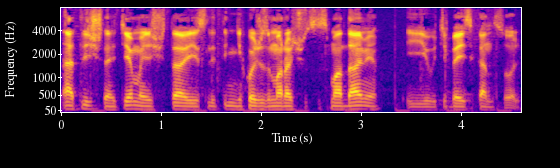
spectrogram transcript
отличная тема, я считаю, если ты не хочешь заморачиваться с модами, и у тебя есть консоль.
